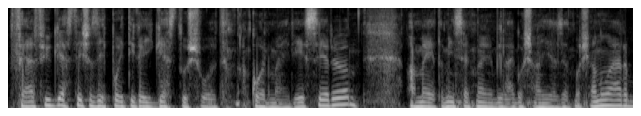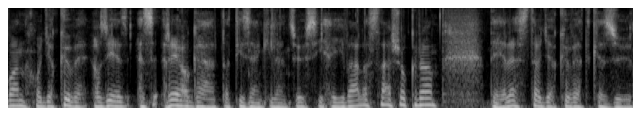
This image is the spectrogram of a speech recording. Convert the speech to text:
felfüggesztés az egy politikai gesztus volt a kormány részéről, amelyet a miniszterek nagyon világosan jelzett most januárban, hogy a köve, azért ez, ez reagált a 19 őszi helyi választásokra, de jelezte, hogy a következő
